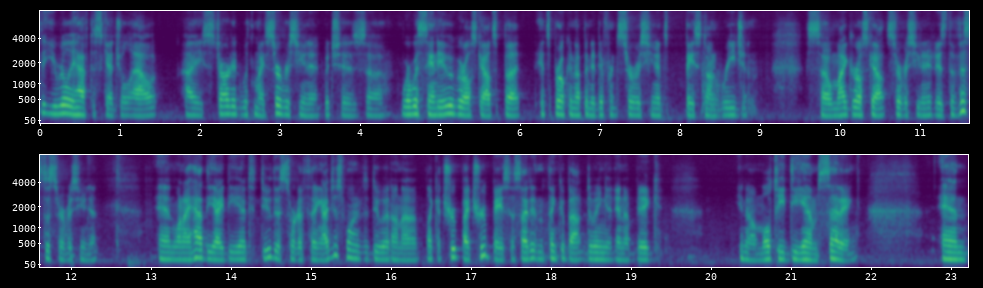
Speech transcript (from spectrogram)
that you really have to schedule out. I started with my service unit, which is uh, we're with San Diego Girl Scouts, but it's broken up into different service units based on region. So my Girl Scout service unit is the Vista service unit. And when I had the idea to do this sort of thing, I just wanted to do it on a like a troop by troop basis. I didn't think about doing it in a big, you know, multi DM setting. And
